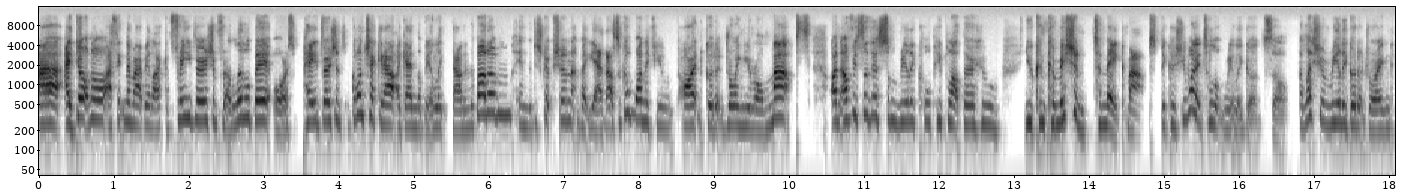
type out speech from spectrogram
uh, I don't know. I think there might be like a free version for a little bit or some paid versions. Go and check it out. Again, there'll be a link down in the bottom in the description. But yeah, that's a good one if you aren't good at drawing your own maps. And obviously, there's some really cool people out there who you can commission to make maps because you want it to look really good. So unless you're really good at drawing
